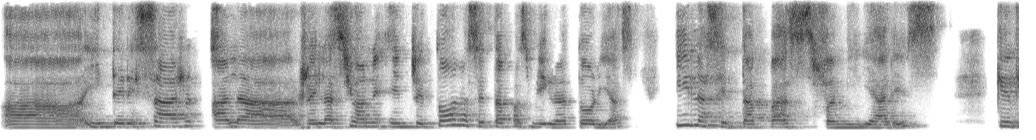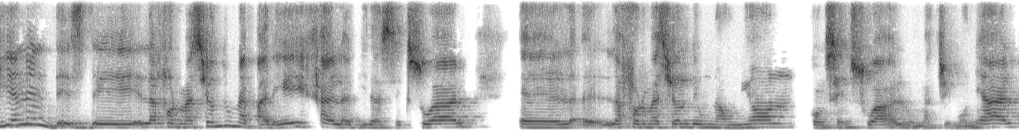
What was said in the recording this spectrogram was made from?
a interesar a la relación entre todas las etapas migratorias y las etapas familiares que vienen desde la formación de una pareja, la vida sexual, la formación de una unión consensual o matrimonial,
